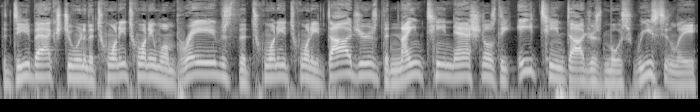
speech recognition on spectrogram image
The D backs joining the 2021 Braves, the 2020 Dodgers, the 19 Nationals, the 18 Dodgers most recently.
